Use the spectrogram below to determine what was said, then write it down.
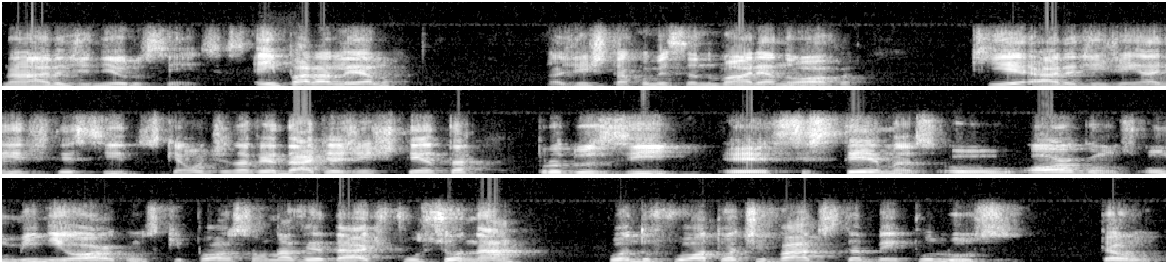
na área de neurociências. Em paralelo, a gente está começando uma área nova, que é a área de engenharia de tecidos, que é onde, na verdade, a gente tenta produzir é, sistemas ou órgãos ou mini órgãos que possam, na verdade, funcionar quando fotoativados também por luz. Então,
